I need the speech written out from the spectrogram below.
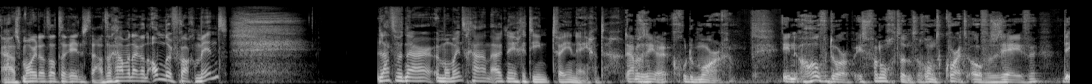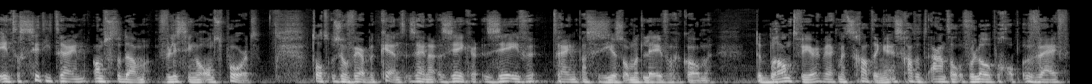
Ja, het is mooi dat dat erin staat. Dan gaan we naar een ander fragment. Laten we naar een moment gaan uit 1992. Dames en heren, goedemorgen. In Hoofddorp is vanochtend rond kwart over zeven de Intercity-trein Amsterdam-Vlissingen ontspoord. Tot zover bekend zijn er zeker zeven treinpassagiers om het leven gekomen. De brandweer werkt met schattingen en schat het aantal voorlopig op vijf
